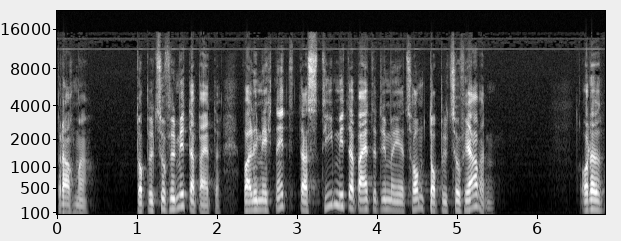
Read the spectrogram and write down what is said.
brauchen wir doppelt so viele Mitarbeiter. Weil ich möchte nicht, dass die Mitarbeiter, die wir jetzt haben, doppelt so viel arbeiten. Oder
